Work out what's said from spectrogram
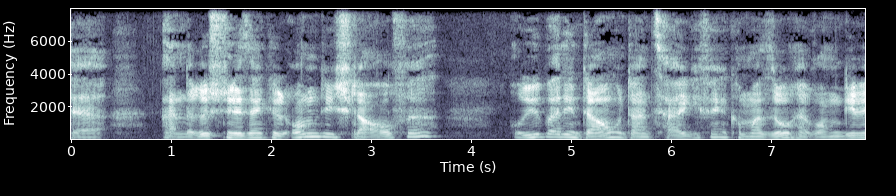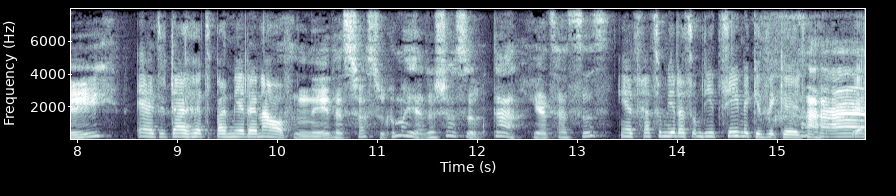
der andere Schnürsenkel um die Schlaufe über den Daumen und deinen Zeigefinger, guck mal, so herumgelegt. Also da hört es bei mir dann auf. Nee, das schaffst du. Guck mal hier, das schaffst du. Da, jetzt hast du es. Jetzt hast du mir das um die Zähne gewickelt. Haha,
